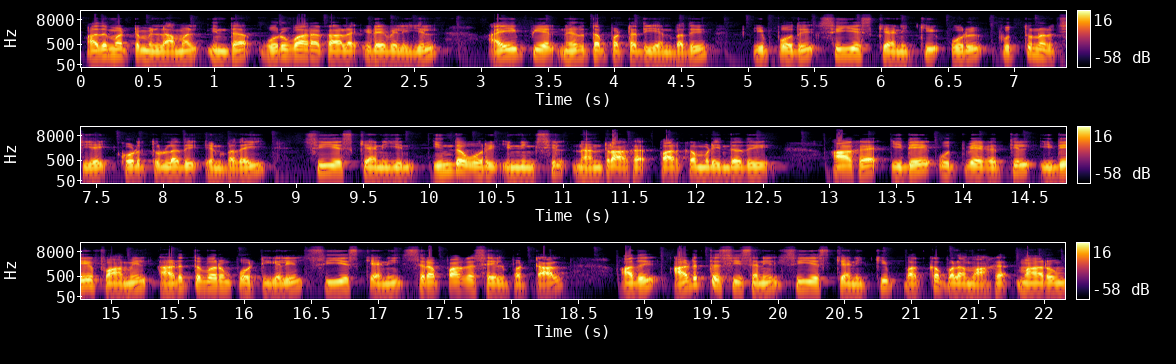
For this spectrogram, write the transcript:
அது மட்டுமில்லாமல் இந்த ஒரு வார கால இடைவெளியில் ஐபிஎல் நிறுத்தப்பட்டது என்பது இப்போது சிஎஸ்கே அணிக்கு ஒரு புத்துணர்ச்சியை கொடுத்துள்ளது என்பதை சிஎஸ்கே அணியின் இந்த ஒரு இன்னிங்ஸில் நன்றாக பார்க்க முடிந்தது. ஆக இதே உத்வேகத்தில் இதே ஃபார்மில் அடுத்து வரும் போட்டிகளில் சிஎஸ்கே அணி சிறப்பாக செயல்பட்டால் அது அடுத்த சீசனில் சிஎஸ்கே அணிக்கு பக்கபலமாக மாறும்.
